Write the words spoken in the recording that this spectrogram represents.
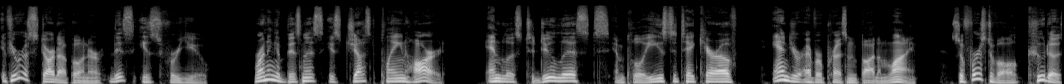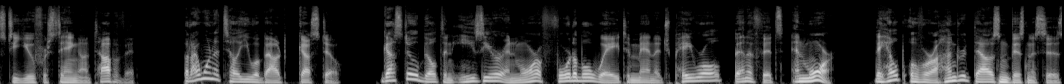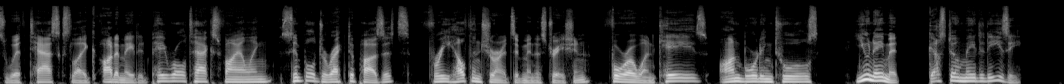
If you're a startup owner, this is for you. Running a business is just plain hard endless to do lists, employees to take care of, and your ever present bottom line. So, first of all, kudos to you for staying on top of it. But I want to tell you about Gusto. Gusto built an easier and more affordable way to manage payroll, benefits, and more. They help over 100,000 businesses with tasks like automated payroll tax filing, simple direct deposits, free health insurance administration, 401ks, onboarding tools, you name it, Gusto made it easy.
